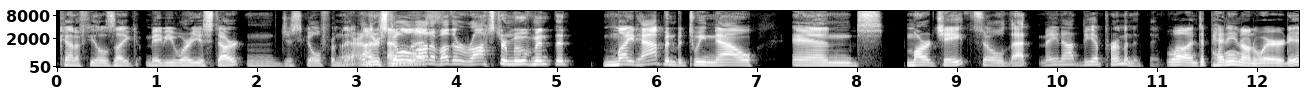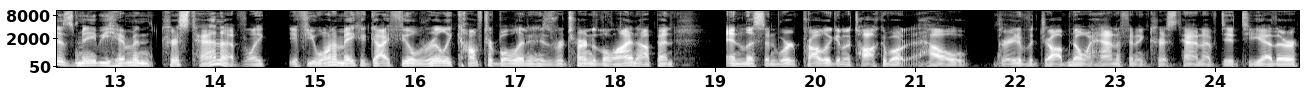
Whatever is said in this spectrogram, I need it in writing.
Kind of feels like maybe where you start and just go from there. And Uh, there's still a lot of other roster movement that might happen between now and March 8th. So that may not be a permanent thing. Well, and depending on where it is, maybe him and Chris Tanev. Like, if you want to make a guy feel really comfortable in his return to the lineup, and and listen, we're probably going to talk about how great of a job Noah Hanifin and Chris Tanev did together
